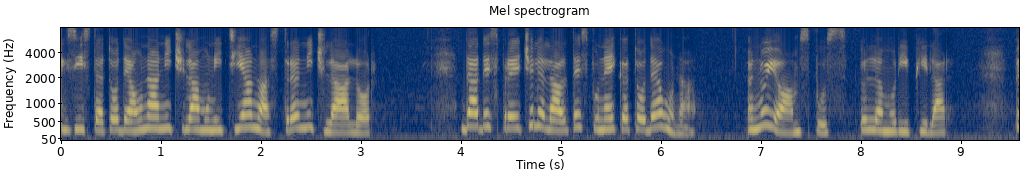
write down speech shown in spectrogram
există totdeauna nici la muniția noastră, nici la a lor." Da, despre celelalte spuneai că totdeauna." Nu eu am spus," îl lămuri Pilar. Pe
